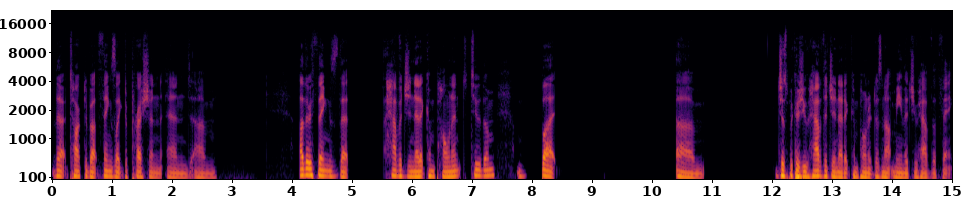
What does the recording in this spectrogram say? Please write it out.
that talked about things like depression and um, other things that have a genetic component to them, but um, just because you have the genetic component does not mean that you have the thing.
